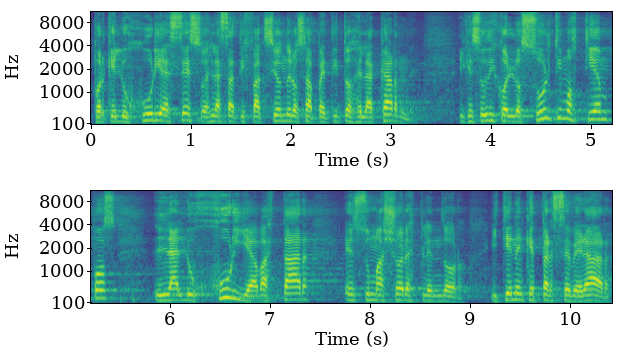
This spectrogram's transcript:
porque lujuria es eso, es la satisfacción de los apetitos de la carne. Y Jesús dijo, en los últimos tiempos la lujuria va a estar en su mayor esplendor y tienen que perseverar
